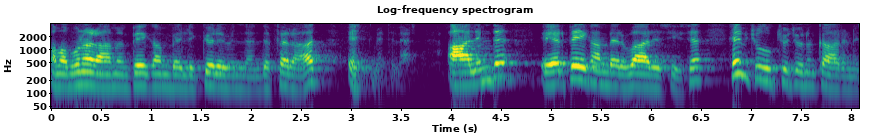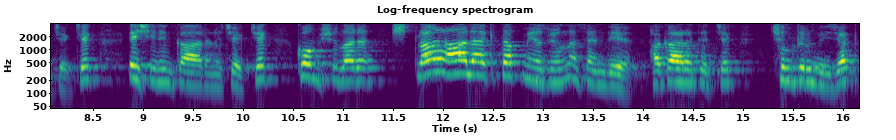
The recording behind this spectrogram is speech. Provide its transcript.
Ama buna rağmen peygamberlik görevinden de ferahat etmediler. Alim de eğer peygamber varisi ise hem çoluk çocuğunun kahrını çekecek, eşinin kahrını çekecek, komşuları lan hala kitap mı yazıyorsun lan sen diye hakaret edecek, çıldırmayacak.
